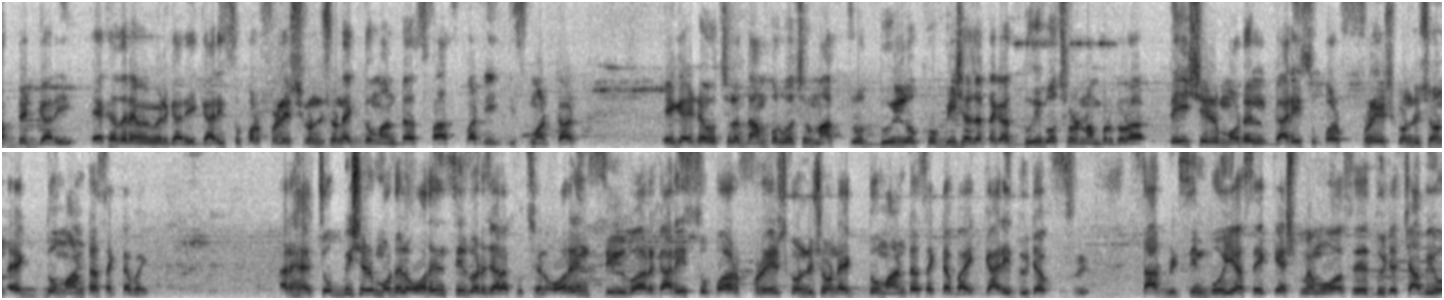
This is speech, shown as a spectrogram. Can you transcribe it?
আপডেট গাড়ি, এক হাজার এম এর গাড়ি গাড়ি সুপার ফ্রেশ কন্ডিশন একদম untouch first party smart card এই গাড়িটা হচ্ছিল দাম পড়বে হচ্ছিল মাত্র দুই লক্ষ বিশ হাজার টাকা। দুই বছর নম্বর করা, তেইশের মডেল গাড়ি সুপার ফ্রেশ কন্ডিশন একদম আনটাস একটা বাইক আর হ্যাঁ চব্বিশের মডেল অরেঞ্জ সিলভার যারা খুঁজছেন অরেঞ্জ সিলভার গাড়ি সুপার ফ্রেশ কন্ডিশন একদম আনটাস একটা বাইক গাড়ি দুইটা সার্ভিসিং বই আছে ক্যাশ মেমো আছে, দুইটা চাবিও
